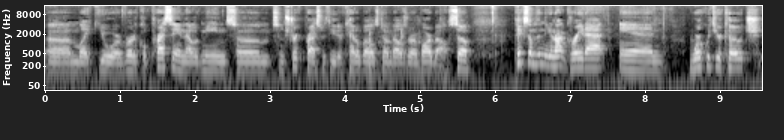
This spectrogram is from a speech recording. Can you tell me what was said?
um, like your vertical pressing, that would mean some some strict press with either kettlebells, dumbbells, or a barbell. So pick something that you're not great at and work with your coach.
